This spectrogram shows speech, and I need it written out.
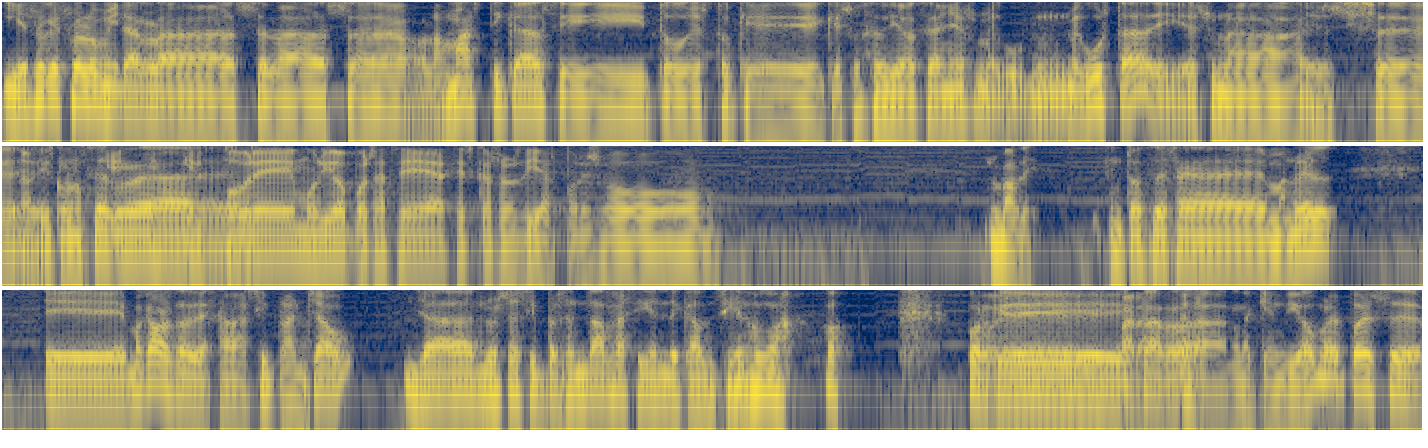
Y eso que suelo mirar las, las eh, onomásticas y todo esto que, que sucedió hace años me, me gusta y es una. Es, eh, No, es que- conocer. es que, que el pobre murió pues hace, hace escasos días, por eso Vale. Entonces, eh, Manuel, eh, me acabas de dejar así planchado. Ya no sé si presentar la siguiente canción o- Porque, Pues, eh, claro, a quien diga, hombre, pues, eh,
